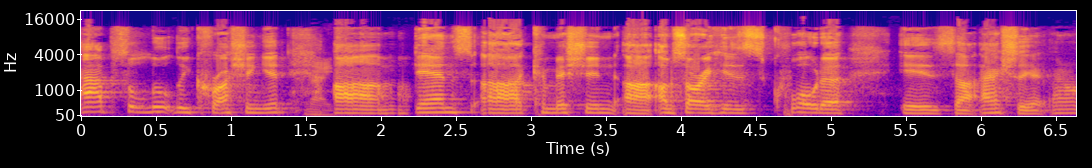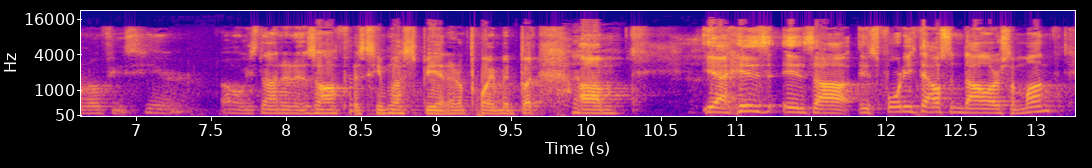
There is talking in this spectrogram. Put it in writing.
absolutely crushing it. Nice. Um, Dan's uh, commission, uh, I'm sorry, his quota is uh, actually I don't know if he's here. Oh, he's not in his office. He must be at an appointment, but. Um, yeah, his is uh is forty thousand dollars a month,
